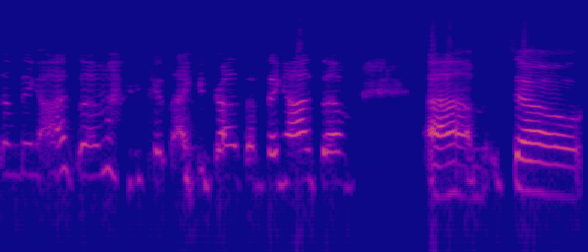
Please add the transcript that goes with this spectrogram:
something awesome because I could draw something awesome. Um, so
